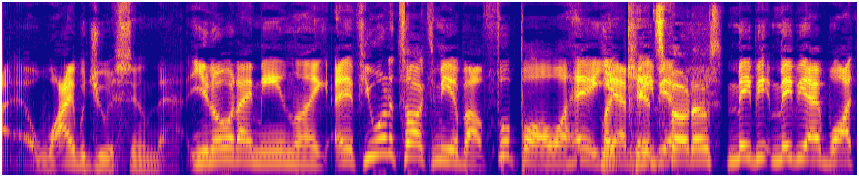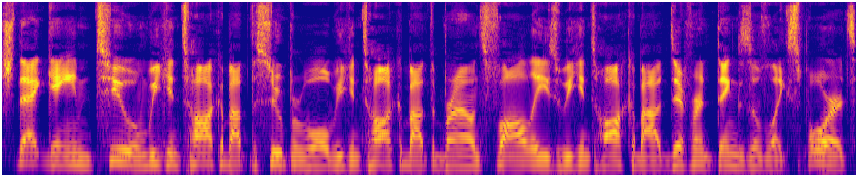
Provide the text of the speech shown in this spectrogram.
I, why would you assume that? You know what I mean? Like, if you want to talk to me about football, well, hey, Like yeah, kids' maybe photos? maybe maybe I watched that game too, and we can talk about the Super Bowl. We can talk about the Browns' follies. We can talk about different things of like sports.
